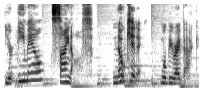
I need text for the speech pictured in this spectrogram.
your email sign off. No kidding. We'll be right back.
